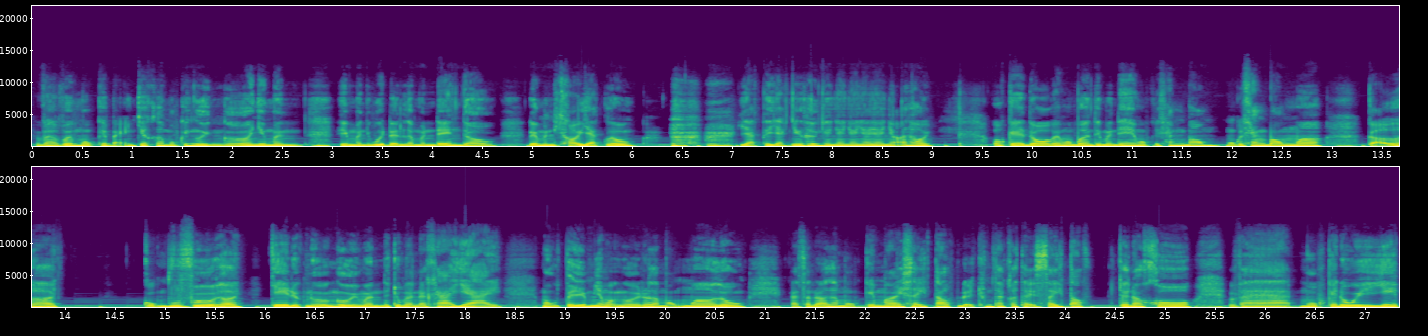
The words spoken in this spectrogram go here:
Và với một cái bản chất là một cái người ngựa như mình thì mình quyết định là mình đem đồ để mình khỏi giặt luôn. Giặt thì giặt những thứ nhỏ nhỏ nhỏ nhỏ nhỏ, nhỏ thôi. Ok đồ cái một bên thì mình đem một cái khăn bông một cái khăn bông uh, cỡ uh, cũng vừa vừa thôi che được nửa người mình. Nói chung là nó khá dài màu tím nha mọi người rất là mộng mơ luôn. Và sau đó là một cái máy sấy tóc để chúng ta có thể sấy tóc cho nó khô. Và một cái đôi dép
